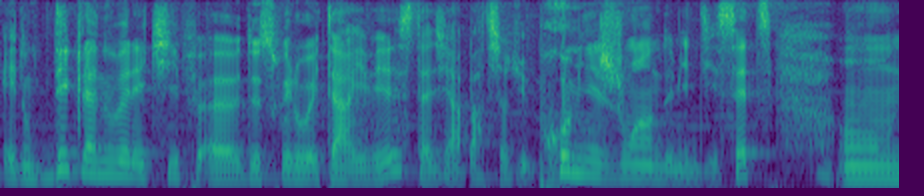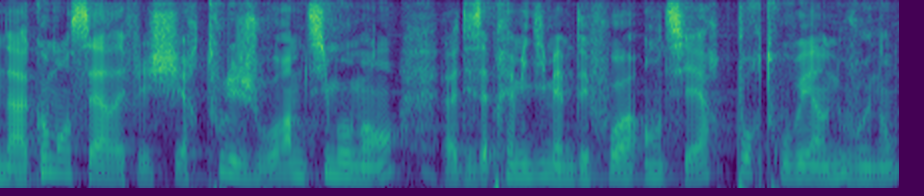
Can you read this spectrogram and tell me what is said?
et donc dès que la nouvelle équipe euh, de Swello est arrivée, c'est-à-dire à partir du 1er juin 2017, on a commencé à réfléchir tous les jours, un petit moment, euh, des après-midi même des fois entières, pour trouver un nouveau nom.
